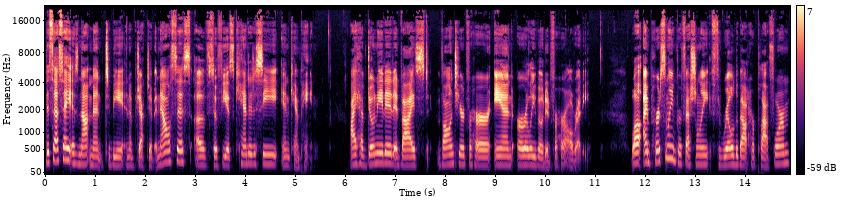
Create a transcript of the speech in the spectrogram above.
This essay is not meant to be an objective analysis of Sophia's candidacy and campaign. I have donated, advised, volunteered for her, and early voted for her already. While I'm personally and professionally thrilled about her platform,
